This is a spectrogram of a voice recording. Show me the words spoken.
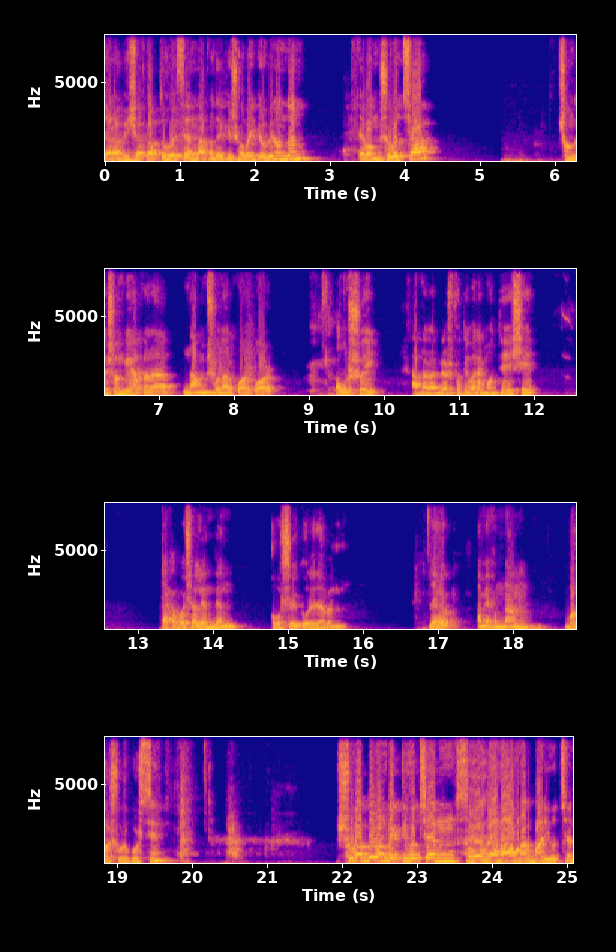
যারা ভিসা প্রাপ্ত হয়েছেন, আপনাদেরকে সবাইকে অভিনন্দন এবং শুভেচ্ছা। সঙ্গে সঙ্গে আপনারা নাম শোনার পর পর অবশ্যই আপনারা বৃহস্পতিবারের মধ্যে এসে টাকা পয়সা লেনদেন অবশ্যই করে যাবেন। যাই হোক আমি এখন নাম বলা শুরু করছি। সৌভাগ্যবান ব্যক্তি হচ্ছেন সোহেল রানা, ওনার বাড়ি হচ্ছেন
